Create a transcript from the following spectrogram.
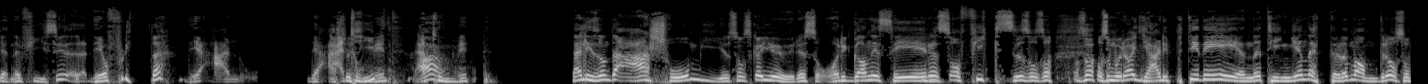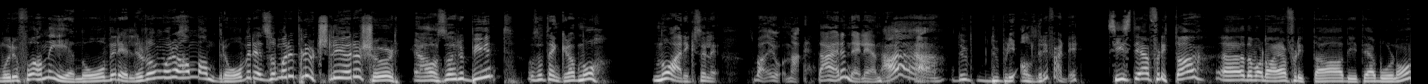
Kjenne fysisk Det å flytte, det er noe Det er, Det er så kjipt. Det er tungvint. Det er liksom, det er så mye som skal gjøres og organiseres og fikses, og så, Og så og så må du ha hjelp til det ene tingen etter den andre, og så må du få han ene over, eller så må du ha han andre over, eller så må du plutselig gjøre sjøl. Ja, og så har du begynt, og så tenker du at nå, nå er det ikke så lett. Så bare, jo, nei, det er en del igjen. Ja, ja, ja. Du, du blir aldri ferdig. Sist jeg flytta, eh, det var da jeg flytta dit jeg bor nå,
